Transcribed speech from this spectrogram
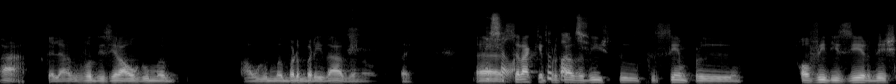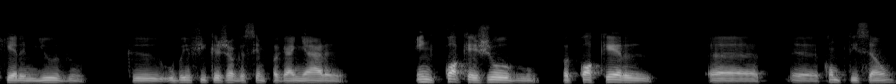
ah, se calhar vou dizer alguma, alguma barbaridade ou não, sei. Lá, será que é tu por causa podes. disto que sempre, ouvi dizer desde que era miúdo que o Benfica joga sempre para ganhar em qualquer jogo, para qualquer uh, uh, competição.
